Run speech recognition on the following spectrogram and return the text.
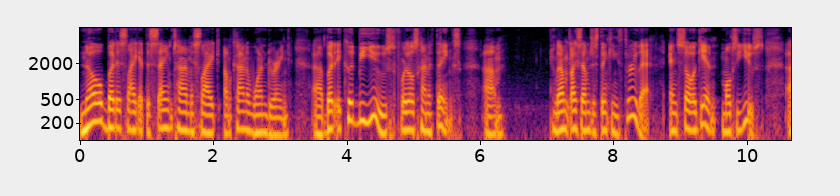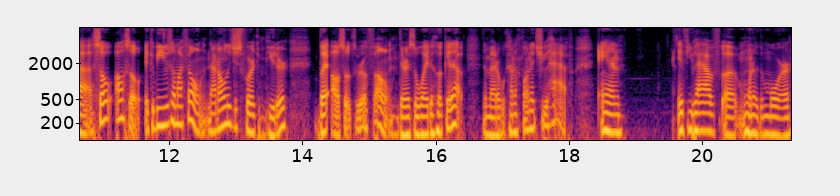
No, but it's like at the same time, it's like I'm kind of wondering, uh, but it could be used for those kind of things. Um, but I'm, like I said, I'm just thinking through that. And so again, multi-use. Uh, so also, it could be used on my phone, not only just for a computer, but also through a phone. There's a way to hook it up, no matter what kind of phone that you have. And if you have uh, one of the more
